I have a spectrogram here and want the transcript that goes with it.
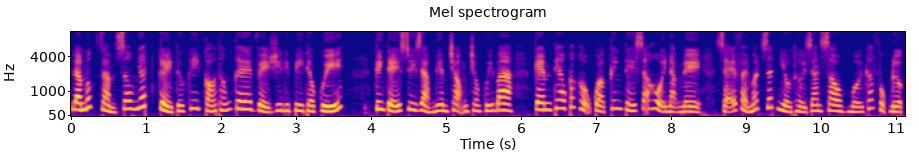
là mức giảm sâu nhất kể từ khi có thống kê về GDP theo quý. Kinh tế suy giảm nghiêm trọng trong quý 3, kèm theo các hậu quả kinh tế xã hội nặng nề sẽ phải mất rất nhiều thời gian sau mới khắc phục được.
